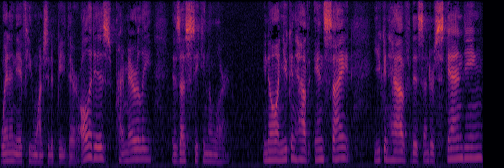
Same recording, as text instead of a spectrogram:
when and if He wants you to be there. All it is primarily is us seeking the Lord. You know, and you can have insight you can have this understanding,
